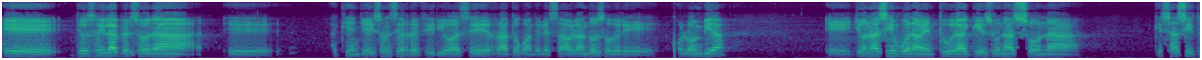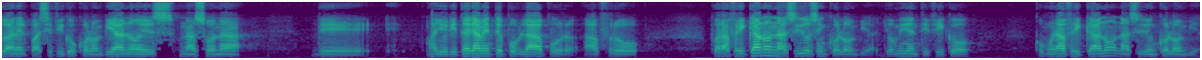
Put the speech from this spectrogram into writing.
eh, yo soy la persona eh, a quien Jason se refirió hace rato cuando él estaba hablando sobre Colombia. Eh, yo nací en Buenaventura, que es una zona que está situada en el Pacífico colombiano, es una zona de, mayoritariamente poblada por, afro, por africanos nacidos en Colombia. Yo me identifico como un africano nacido en Colombia.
